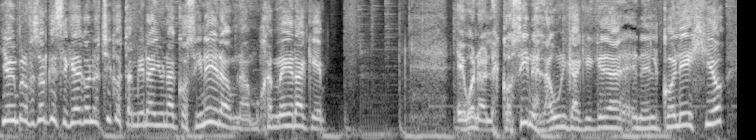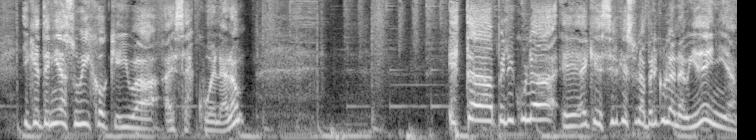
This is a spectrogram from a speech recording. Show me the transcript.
y hay un profesor que se queda con los chicos, también hay una cocinera, una mujer negra que eh, bueno, les cocina, es la única que queda en el colegio y que tenía a su hijo que iba a esa escuela, ¿no? Esta película, eh, hay que decir que es una película navideña.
